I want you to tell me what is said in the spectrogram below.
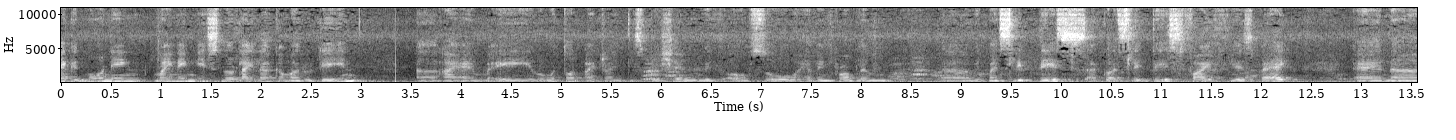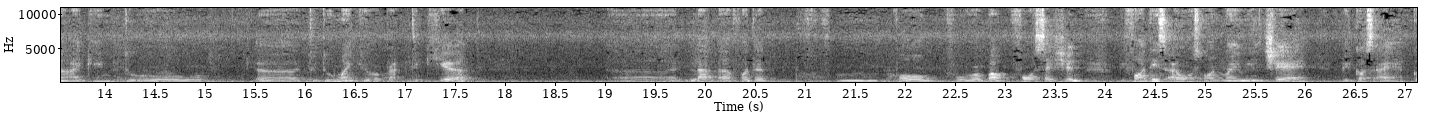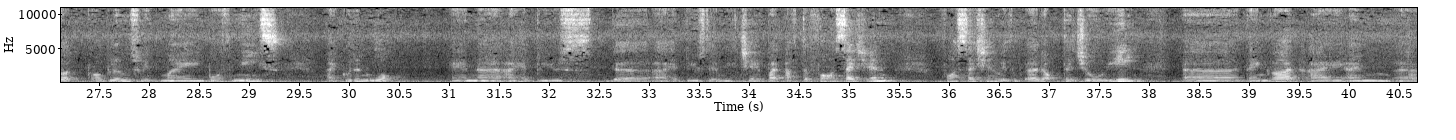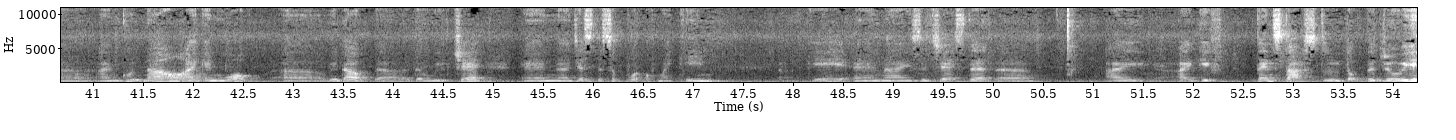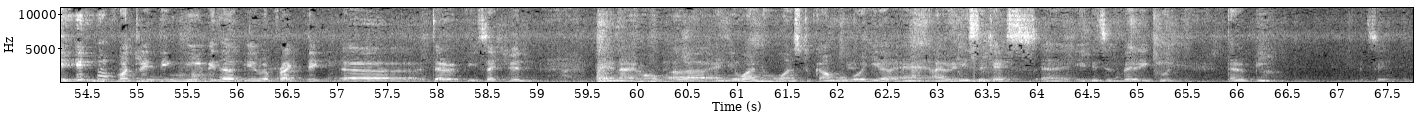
Hi, good morning. My name is Norlaila Kamaruddin. Uh, I am a rheumatoid arthritis patient with also having problem uh, with my slip disc. I've got slip disc five years back, and uh, I came to uh, to do my chiropractic here uh, uh, for the um, for for about four sessions. Before this, I was on my wheelchair because I have got problems with my both knees. I couldn't walk, and uh, I had to use the I had to use the wheelchair. But after four session, four session with uh, Dr. Joey, uh, thank God I I'm uh, I'm good now. I can walk uh, without uh, the wheelchair and just the support of my cane. Okay, and I suggest that I I give 10 stars to Dr. Joey for treating me with her chiropractic therapy session. And I hope uh, anyone who wants to come over here, and I really suggest uh, it is a very good therapy. That's it.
